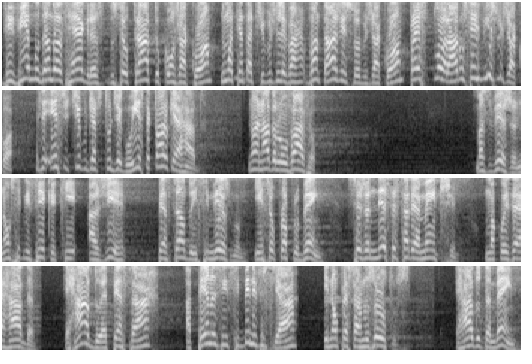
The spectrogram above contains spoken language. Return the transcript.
vivia mudando as regras do seu trato com Jacó, numa tentativa de levar vantagens sobre Jacó para explorar o serviço de Jacó. Esse tipo de atitude egoísta, é claro que é errado. Não é nada louvável. Mas veja, não significa que agir pensando em si mesmo e em seu próprio bem, seja necessariamente uma coisa errada. Errado é pensar apenas em se beneficiar e não pensar nos outros. Errado também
